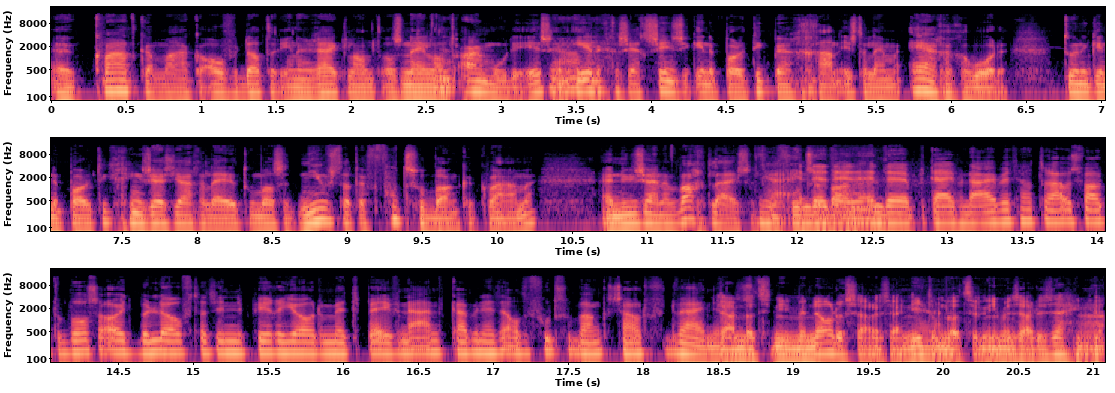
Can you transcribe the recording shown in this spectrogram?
eh, kwaad kan maken over dat er in een rijk land als Nederland armoede is. En eerlijk gezegd, sinds ik in de politiek ben gegaan, is het alleen maar erger geworden. Toen ik in de politiek ging, zes jaar geleden, toen was het nieuws dat er voedselbanken kwamen. En nu zijn er wachtlijsten voor Ja, en, de, voedselbanken. en de Partij van de Arbeid had trouwens Wouter Bos ooit beloofd... dat in de periode met de PvdA en het kabinet al de voedselbanken zouden verdwijnen. Ja, omdat ze niet meer nodig zouden zijn. Niet omdat ze er niet meer zouden zijn.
